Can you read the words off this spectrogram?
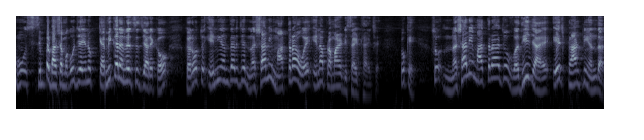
હું સિમ્પલ ભાષામાં કહું, જે એનો કેમિકલ એનાલિસિસ જ્યારે કહો, કરો, તો એની અંદર જે નશાની માત્રા હોય, એના પ્રમાણે ડિસાઇડ થાય છે. ઓકે? સો, નશાની માત્રા જો વધી જાય, એ જ પ્લાન્ટની અંદર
